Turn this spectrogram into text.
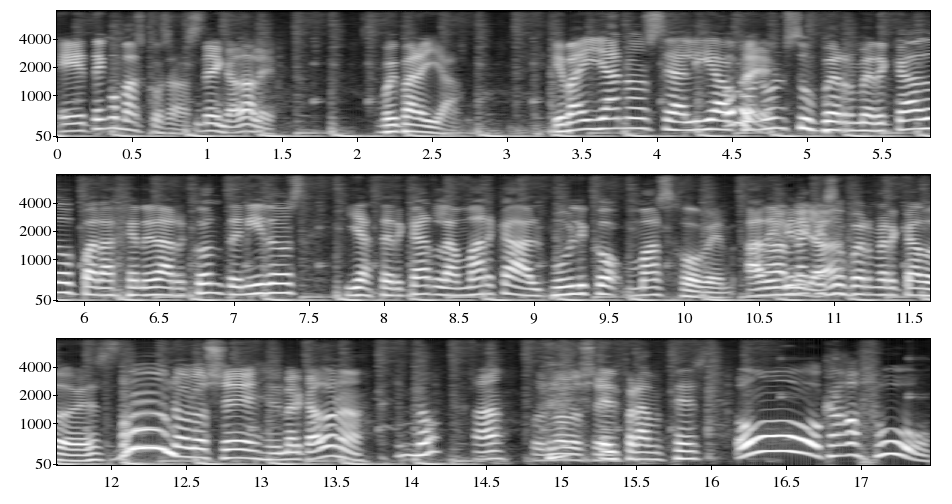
Eh, tengo más cosas. venga, dale. Voy para allá. Ibai Llanos se alía ¡Hombre! con un supermercado para generar contenidos y acercar la marca al público más joven. Adivina Ah, mira. qué supermercado es. Brr, No lo sé, ¿el Mercadona? No. Ah, pues no lo sé. El francés. ¡Oh, Cagafú!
